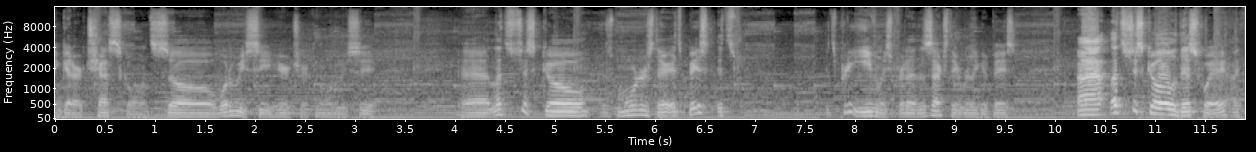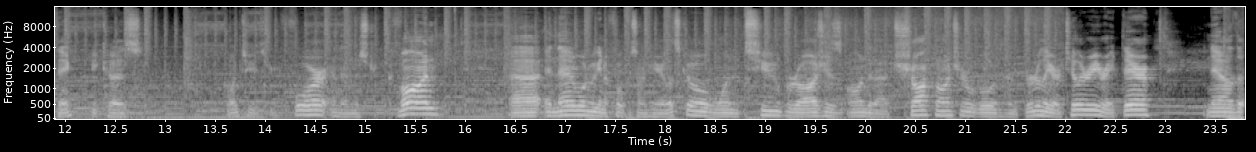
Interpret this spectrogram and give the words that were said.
and get our chests going. So, what do we see here, chicken? What do we see? Uh, let's just go. There's mortars there. It's base. It's it's pretty evenly spread out. This is actually a really good base. Uh, let's just go this way, I think, because one, two, three, four, and then Mr. Kavan. Uh, and then what are we going to focus on here? Let's go one, two barrages onto that shock launcher. We'll go with an early artillery right there. Now, the,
